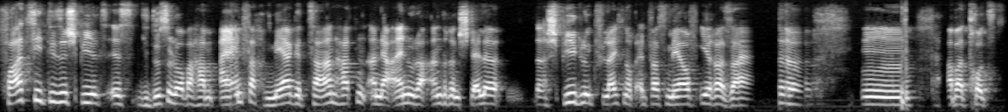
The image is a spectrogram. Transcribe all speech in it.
Fazit dieses Spiels ist, die Düsseldorfer haben einfach mehr getan, hatten an der einen oder anderen Stelle das Spielglück vielleicht noch etwas mehr auf ihrer Seite. Mm, aber trotz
